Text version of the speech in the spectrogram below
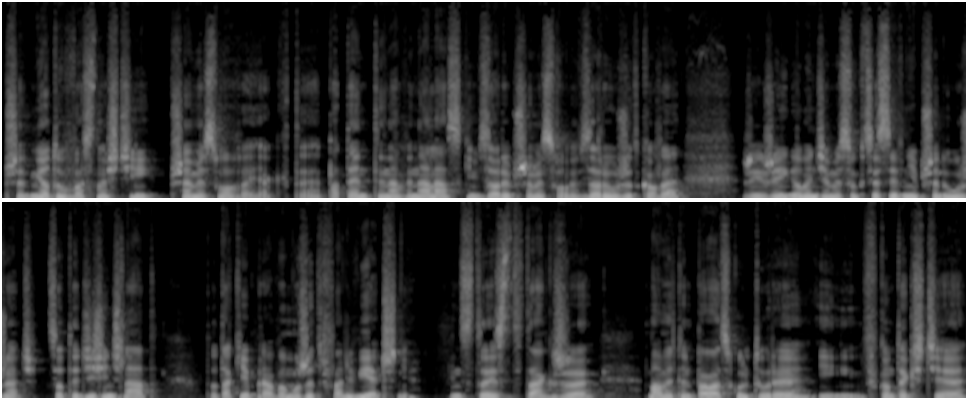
przedmiotów własności przemysłowej, jak te patenty na wynalazki, wzory przemysłowe, wzory użytkowe, że jeżeli go będziemy sukcesywnie przedłużać co te 10 lat, to takie prawo może trwać wiecznie. Więc to jest tak, że mamy ten Pałac Kultury i w kontekście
